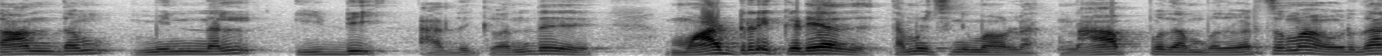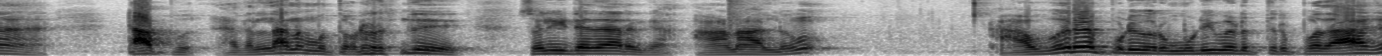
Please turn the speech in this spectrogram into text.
காந்தம் மின்னல் இடி அதுக்கு வந்து மாற்றே கிடையாது தமிழ் சினிமாவில். நாற்பது ஐம்பது வருஷமாக அவர் தான் டாப்பு அதெல்லாம் நம்ம தொடர்ந்து சொல்லிகிட்டே தான் இருக்கேன். ஆனாலும் அவர் அப்படி ஒரு முடிவெடுத்திருப்பதாக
